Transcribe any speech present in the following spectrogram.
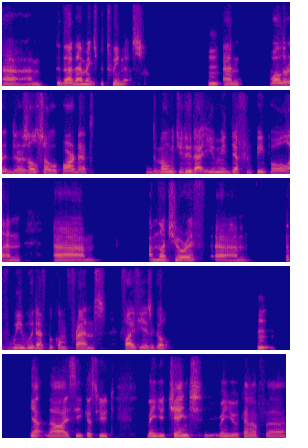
um, the dynamics between us. Mm. And while there, there's also a part that the moment you do that, you meet different people, and um, I'm not sure if um, if we would have become friends five years ago. Hmm. Yeah, now I see. Because you, when you change, when you kind of uh,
